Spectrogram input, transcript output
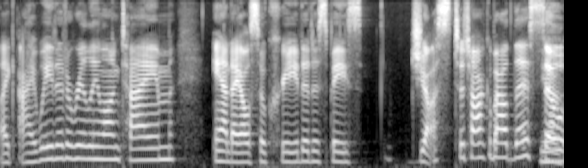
like I waited a really long time and I also created a space just to talk about this. So Yeah.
